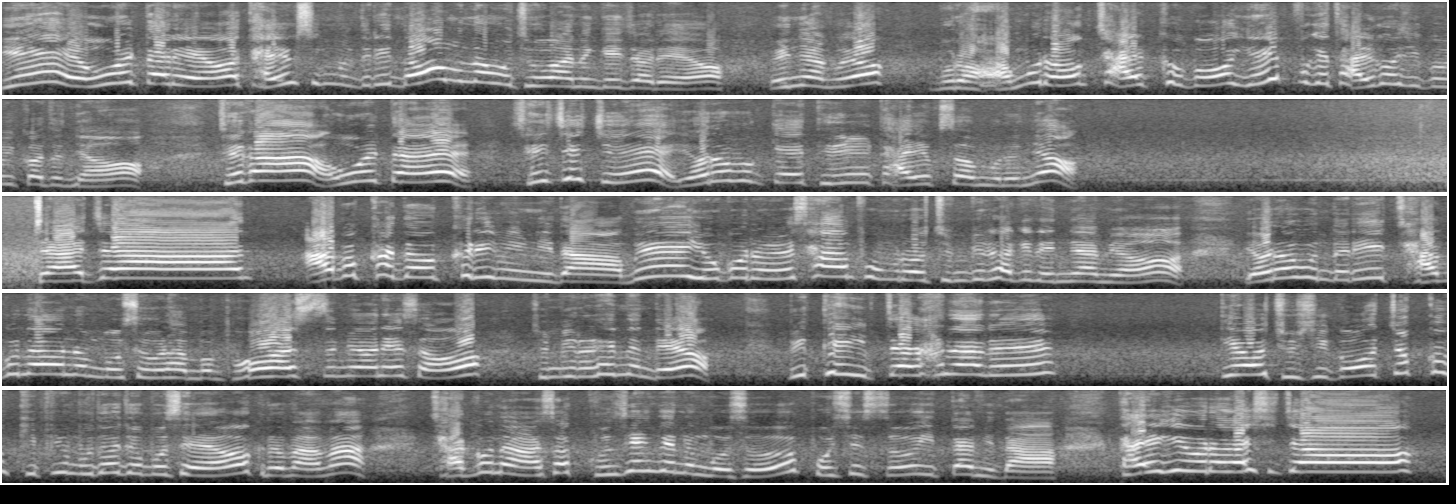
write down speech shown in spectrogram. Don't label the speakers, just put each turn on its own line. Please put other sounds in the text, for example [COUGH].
예, 5월달에요. 다육식물들이 너무너무 좋아하는 계절이에요. 왜냐고요? 무럭무럭 잘 크고 예쁘게 달궈지고 있거든요. 제가 5월달 셋째 주에 여러분께 드릴 다육 선물은요. 짜잔! 아보카도 크림입니다. 왜 요거를 사은품으로 준비를 하게 됐냐면 여러분들이 자고 나오는 모습을 한번 보았으면 해서 준비를 했는데요. 밑에 입장 하나를 띄워주시고 조금 깊이 묻어줘 보세요. 그럼 아마 자고 나와서 군생되는 모습 보실 수 있답니다. 다육이 보러 가시죠.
